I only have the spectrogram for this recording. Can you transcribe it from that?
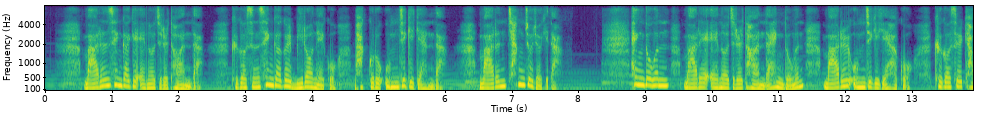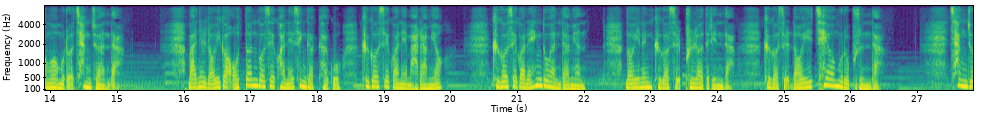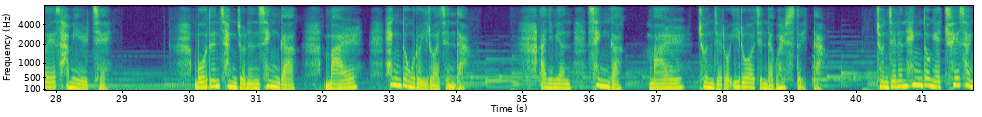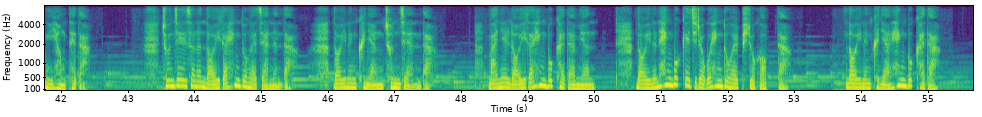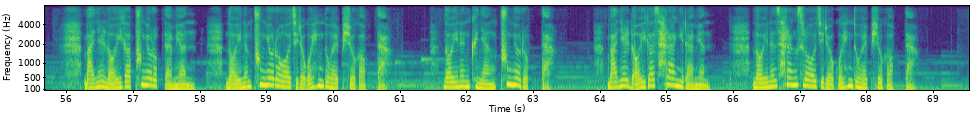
말은 생각에 에너지를 더한다. 그것은 생각을 밀어내고 밖으로 움직이게 한다. 말은 창조력이다. 행동은 말에 에너지를 더한다. 행동은 말을 움직이게 하고 그것을 경험으로 창조한다. 만일 너희가 어떤 것에 관해 생각하고 그것에 관해 말하며 그것에 관해 행동한다면 너희는 그것을 불러들인다. 그것을 너희 체험으로 부른다. 창조의 삼위일체. 모든 창조는 생각, 말, 행동으로 이루어진다. 아니면 생각, 말, 존재로 이루어진다고 할 수도 있다. 존재는 행동의 최상위 형태다. 존재에서는 너희가 행동하지 않는다. 너희는 그냥 존재한다. 만일 너희가 행복하다면 너희는 행복해지려고 행동할 필요가 없다. 너희는 그냥 행복하다. 만일 너희가 풍요롭다면 너희는 풍요로워지려고 행동할 필요가 없다. 너희는 그냥 풍요롭다. 만일 너희가 사랑이라면 너희는 사랑스러워지려고 행동할 필요가 없다.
